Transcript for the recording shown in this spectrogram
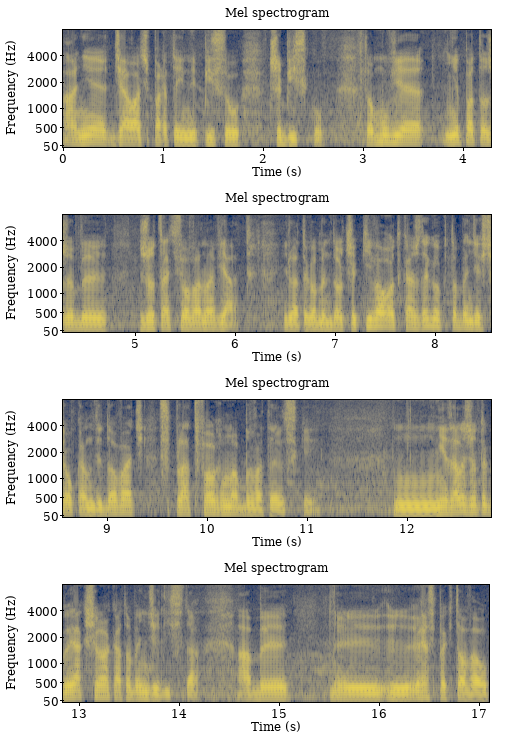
a nie działacz partyjny PiSu czy biskup, to mówię nie po to, żeby rzucać słowa na wiatr. I dlatego będę oczekiwał od każdego, kto będzie chciał kandydować z Platformy Obywatelskiej. Mm, Niezależnie od tego, jak szeroka to będzie lista, aby y, y, respektował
